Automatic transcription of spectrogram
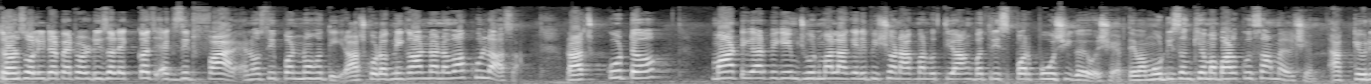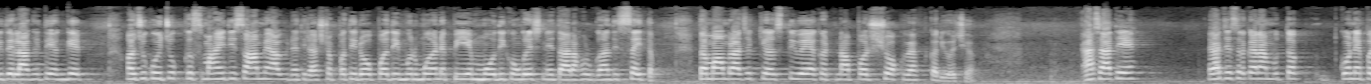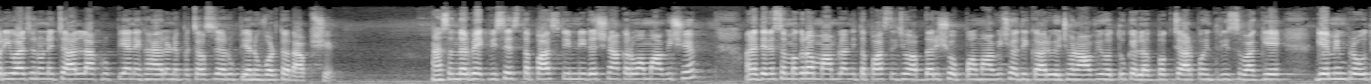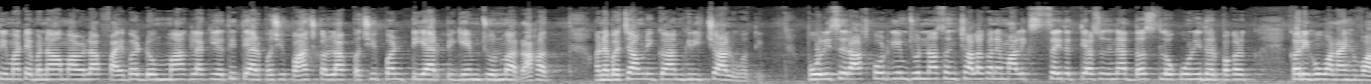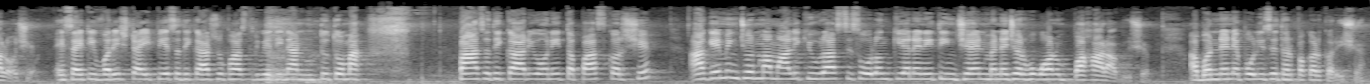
ત્રણસો litre petrol diesel એક જ એક્ઝિટ ફાયર એનઓસી પણ નહોતી. રાજકોટ અગ્નિકાંડના નવા ખુલાસા. રાજકોટમાં ટીઆરપી ગેમ ઝોનમાં લાગેલી ભીષણ આગમાં મૃત્યુઆંક બત્રીસ પર પહોંચી ગયો છે. તેમાં મોટી સંખ્યામાં બાળકો સામેલ છે. આગ કેવી રીતે લાગી તે અંગે હજુ કોઈ ચોક્કસ માહિતી સામે આવી નથી. રાષ્ટ્રપતિ દ્રૌપદી મુર્મુ અને પીએમ મોદી કોંગ્રેસ નેતા રાહુલ ગાંધી સહિત તમામ રાજકીય હસ્તીઓએ આ ઘટના પર શોક વ્યક્ત કર્યો છે. આ સાથે રાજ્ય સરકારના મૃતકોને પરિવારજનોને ચાર લાખ રૂપિયા અને ઘાયલોને પચાસ હજાર રૂપિયાનું વળતર આપશે. આ સંદર્ભે એક વિશેષ તપાસ ટીમની રચના કરવામાં આવી છે અને તેને સમગ્ર મામલાની તપાસની જવાબદારી સોંપવામાં આવી છે. અધિકારીઓએ જણાવ્યું હતું કે લગભગ ચાર પોઈન્ટ ત્રીસ વાગ્યે ગેમિંગ પ્રવૃત્તિ માટે બનાવવામાં આવેલા ફાઇબર ડોમમાં આગ લાગી હતી. ત્યાર પછી પાંચ કલાક પછી પણ ટીઆરપી ગેમ ઝોનમાં રાહત અને બચાવની કામગીરી ચાલુ હતી. પોલીસે રાજકોટ ગેમ ઝોનના સંચાલક અને માલિક સહિત અત્યાર સુધીના દસ લોકોની ધરપકડ કરી હોવાના અહેવાલો છે. એસઆઈટી વરિષ્ઠ આઈપીએસ અધિકાર સુભાષ ત્રિવેદીના નેતૃત્વમાં પાંચ અધિકારીઓની તપાસ કરશે. આ ગેમિંગ ઝોનમાં માલિક યુવરાજસિંહ સોલંકી અને નીતિન જૈન મેનેજર હોવાનું બહાર આવ્યું છે. આ બંનેને પોલીસે ધરપકડ કરી છે.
